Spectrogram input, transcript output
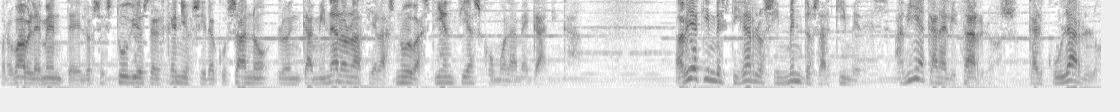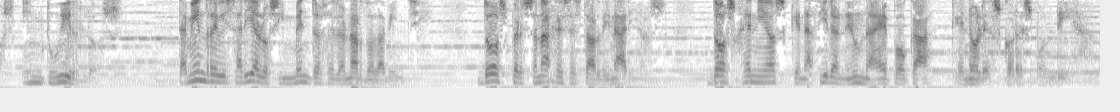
Probablemente los estudios del genio siracusano lo encaminaron hacia las nuevas ciencias como la mecánica. Había que investigar los inventos de Arquímedes, había que analizarlos, calcularlos, intuirlos. También revisaría los inventos de Leonardo da Vinci. Dos personajes extraordinarios, dos genios que nacieron en una época que no les correspondía.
